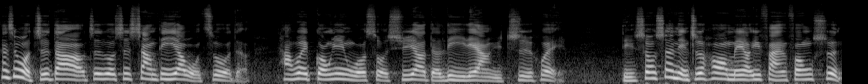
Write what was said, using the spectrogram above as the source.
但是我知道，这若是上帝要我做的，他会供应我所需要的力量与智慧。领受圣灵之后，没有一帆风顺，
